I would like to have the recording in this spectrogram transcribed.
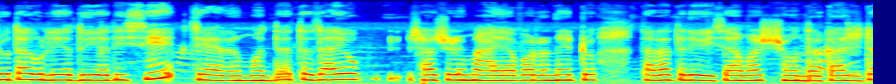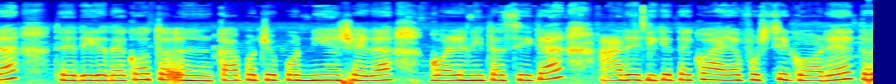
জুতাগুলিয়ে ধুইয়া দিছি চেয়ারের মধ্যে। তো যাই হোক, শাশুড়ি মা আয়া পরনে একটু তাড়াতাড়ি হয়েছে আমার সন্ধ্যার কাজটা। তো এদিকে দেখো তো কাপড় চোপড় নিয়ে সেরা ঘরে নিতাছি গা। আর এদিকে দেখো আয়া পড়ছি ঘরে, তো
